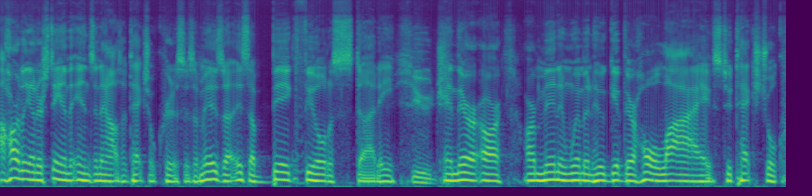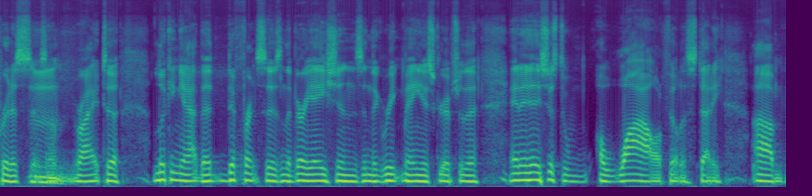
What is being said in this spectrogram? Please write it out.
I hardly understand the ins and outs of textual criticism. It is a it's a big field of study. Huge. And there are are men and women who give their whole lives to textual criticism, Mm. right? To looking at the differences and the variations in the Greek manuscripts or the and it's just a, a wild field of study. Um,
